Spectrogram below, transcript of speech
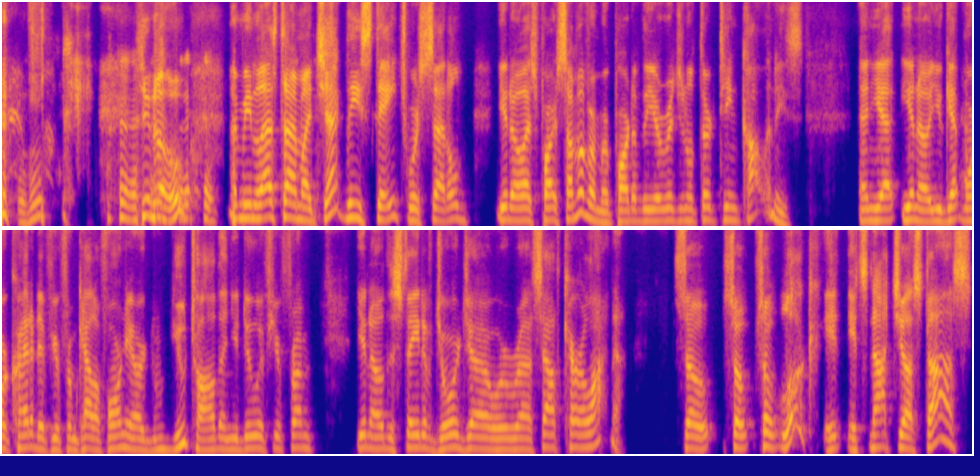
Mm-hmm. you know, I mean, last time I checked, these states were settled, you know, as part, some of them are part of the original 13 colonies. And yet, you know, you get more credit if you're from California or Utah than you do if you're from, you know, the state of Georgia or uh, South Carolina. So, so, so look, it, it's not just us,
